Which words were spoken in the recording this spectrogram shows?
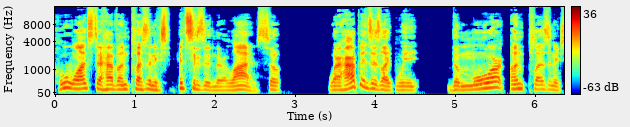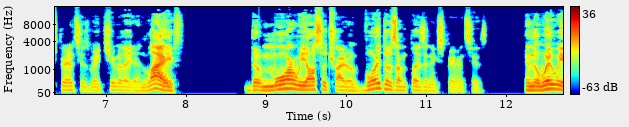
who wants to have unpleasant experiences in their lives? So what happens is like we, the more unpleasant experiences we accumulate in life, the more we also try to avoid those unpleasant experiences. And the way we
